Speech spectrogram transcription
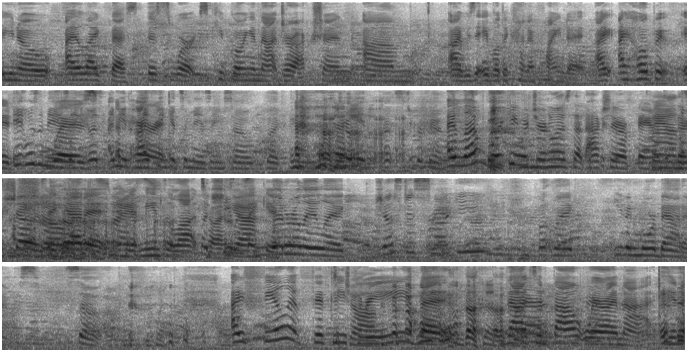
you know, I like this. This works. Keep going in that direction. Um, I was able to kind of find it. I, I hope it, it, It was amazing. It was was, I mean, I think it's amazing. So, but you know, really, super fan. I love working with journalists that actually are fans, of their shows. of They get That's it, and it means a lot to But us. she's Thank you. literally like just as snarky, but like even more badass. So, I feel at 53 that that's about where I'm at. You know,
